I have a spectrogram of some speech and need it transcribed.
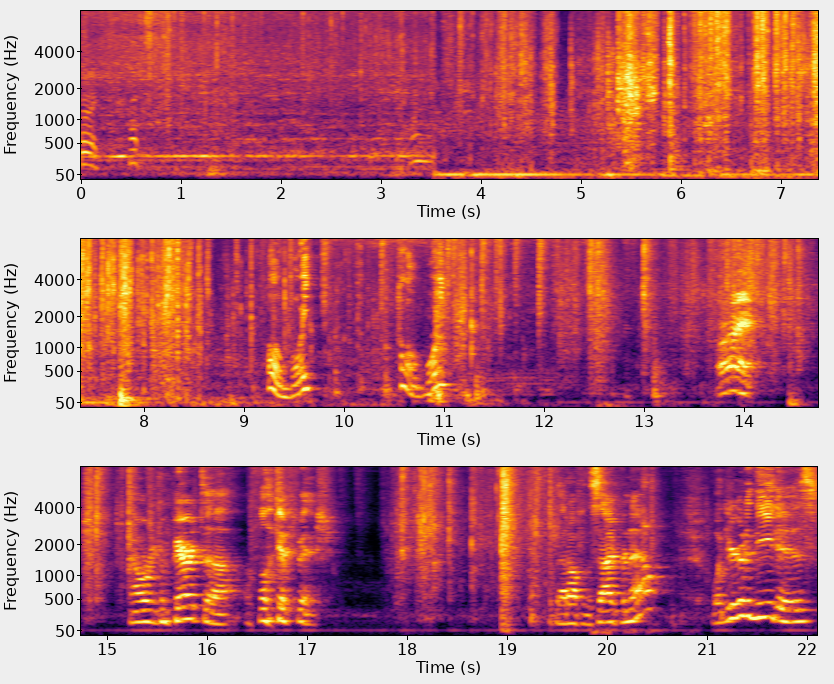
Hello, boy. Hello, boy. All right. Now we're gonna compare it to a Filet-O-Fish. Put that off on the side for now. What you're gonna need is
